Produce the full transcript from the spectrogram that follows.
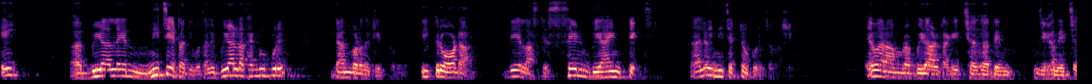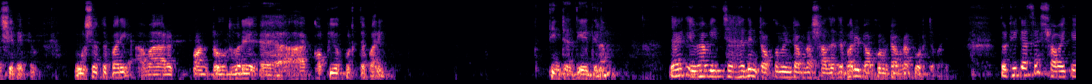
এই বিড়ালের নিচে এটা দিব, তাহলে বিড়ালটা থাকবে উপরে, ডান বাটনে ক্লিক করব। ক্লিক করে অর্ডার দিয়ে লাস্টে সেন্ড বিহাইন্ড টেক্সট তাহলে ওই নিচেরটা উপরে চলে আসলো। এবার আমরা বিড়ালটাকে ইচ্ছা যাতে যেখানে ইচ্ছা সেটাকে বসাতে পারি, আবার কন্ট্রোল ধরে কপিও করতে পারি। তিনটা দিয়ে দিলাম। যাই হোক এইভাবে ইচ্ছা স্বাধীন ডকুমেন্ট আমরা সাজাতে পারি ডকুমেন্ট আমরা করতে পারি। তো ঠিক আছে, সবাইকে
